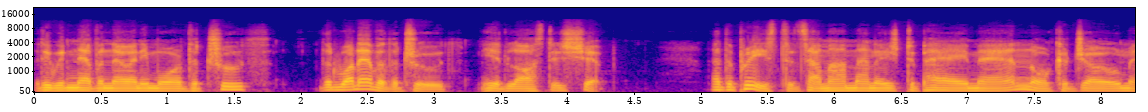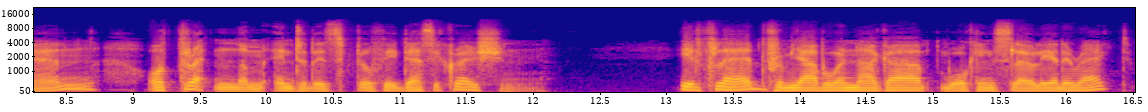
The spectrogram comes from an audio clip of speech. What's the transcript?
that he would never know any more of the truth, that whatever the truth, he had lost his ship, that the priest had somehow managed to pay men, or cajole men, or threaten them into this filthy desecration. He had fled from Yabu and Naga, walking slowly and erect,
